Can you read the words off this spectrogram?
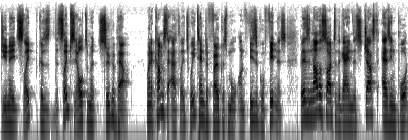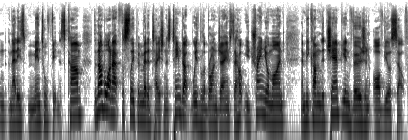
Do you need sleep? Because the sleep's the ultimate superpower. When it comes to athletes, we tend to focus more on physical fitness, but there's another side to the game that's just as important, and that is mental fitness. Calm, the number one app for sleep and meditation, has teamed up with LeBron James to help you train your mind and become the champion version of yourself.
